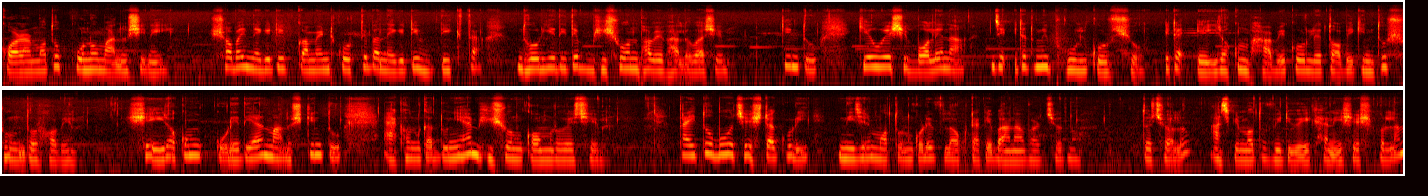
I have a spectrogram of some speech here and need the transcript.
করার মতো কোনো মানুষই নেই। সবাই নেগেটিভ কমেন্ট করতে বা নেগেটিভ দিকটা ধরিয়ে দিতে ভীষণভাবে ভালোবাসে। কিন্তু কেউ এসে বলে না যে, এটা তুমি ভুল করছ। এটা এই রকমভাবে করলে তবে কিন্তু সুন্দর হবে। সেই রকম করে দেওয়ার মানুষ কিন্তু এখনকার দুনিয়ায় ভীষণ কম রয়েছে। তাই তবুও চেষ্টা করি নিজের মতন করে ব্লগটাকে বানাবার জন্য। তো চলো, আজকের মতো ভিডিও এখানেই শেষ করলাম।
